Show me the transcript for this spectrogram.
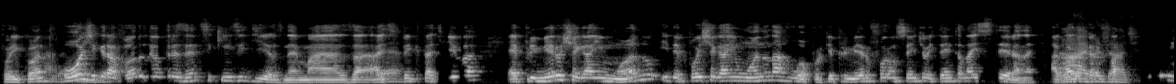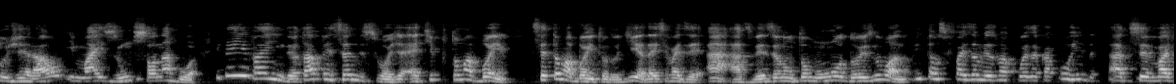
Por enquanto, Caramba. hoje gravando deu 315 dias, né? Mas a, a é. expectativa é primeiro chegar em um ano e depois chegar em um ano na rua, porque primeiro foram 180 na esteira, né? Agora ah, eu é quero é verdade no geral e mais um só na rua. E daí vai indo. Eu tava pensando nisso hoje. É tipo tomar banho. Você toma banho todo dia, daí você vai dizer, ah, às vezes eu não tomo um ou dois no ano. Então você faz a mesma coisa com a corrida. Ah, você vai,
